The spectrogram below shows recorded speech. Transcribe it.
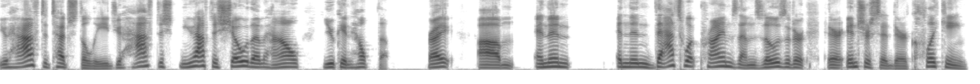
you have to touch the lead you have to you have to show them how you can help them right? Um and then and then that's what primes them those that are they're interested they're clicking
